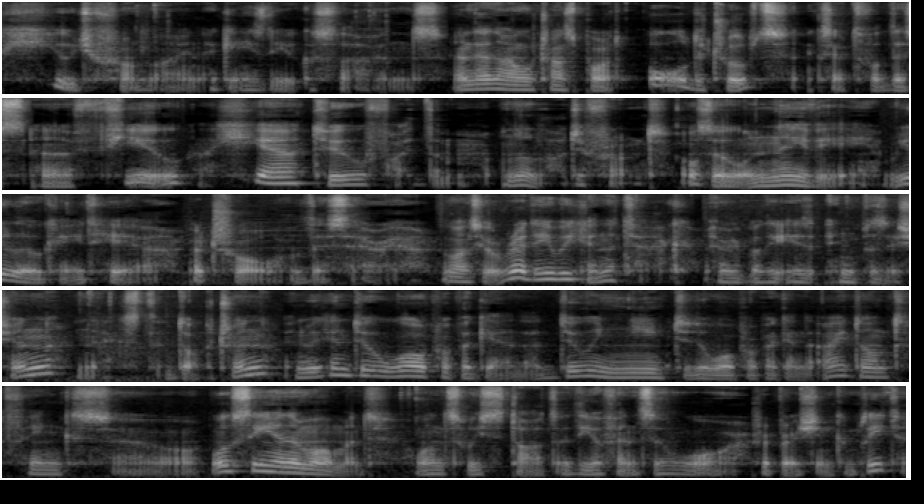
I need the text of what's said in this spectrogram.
huge front line against the Yugoslavians. And then I will transport all the troops, except for this uh, few, here to fight them on a larger front. Also, Navy, relocate here, patrol this area. Once you're ready, we can attack. Everybody is in position. Next, doctrine. And we can do war propaganda. Do we need to do war propaganda? I don't think so. We'll see in a moment, once we start the offensive war. Preparation complete.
